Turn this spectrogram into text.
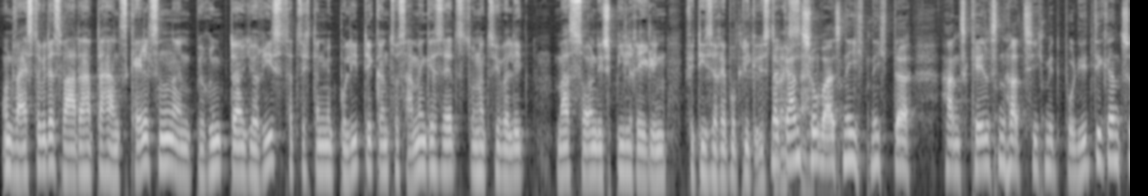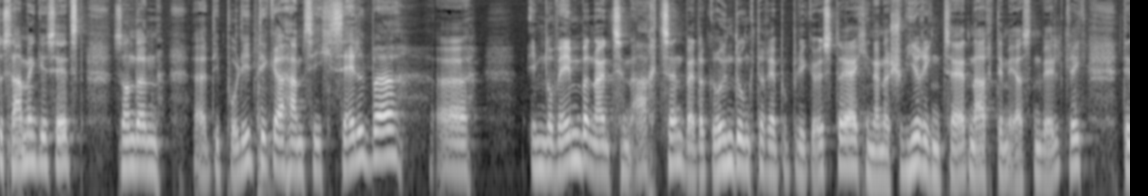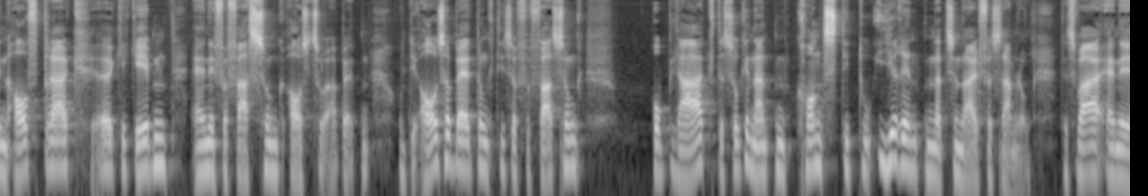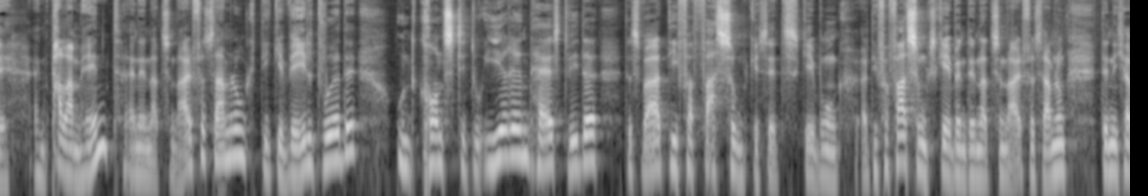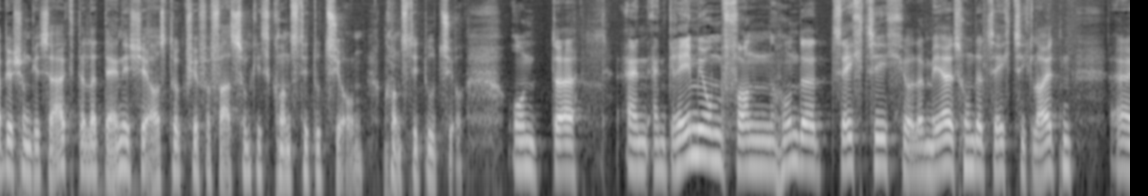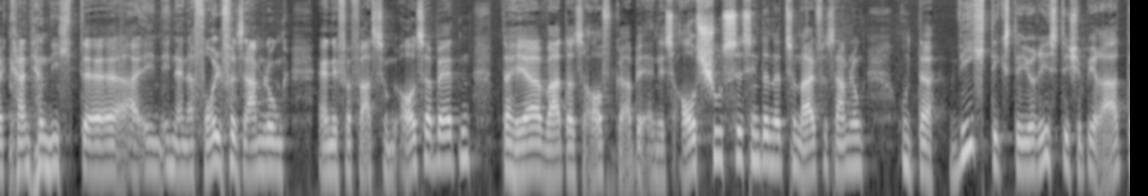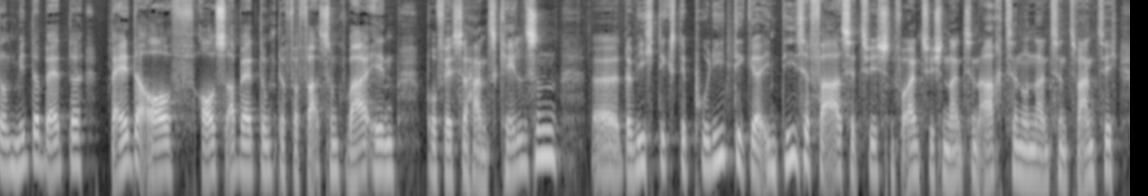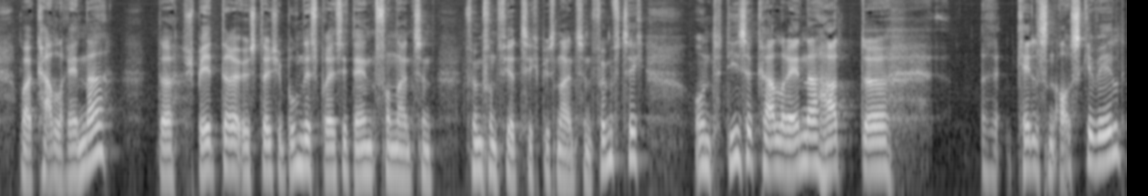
Und weißt du, wie das war? Da hat der Hans Kelsen, ein berühmter Jurist, hat sich dann mit Politikern zusammengesetzt und hat sich überlegt, was sollen die Spielregeln für diese Republik Österreich Na, ganz sein? so war es nicht. Nicht der Hans Kelsen hat sich mit Politikern zusammengesetzt, sondern äh, die Politiker haben sich selber äh, im November 1918 bei der Gründung der Republik Österreich in einer schwierigen Zeit nach dem Ersten Weltkrieg den Auftrag äh, gegeben, eine Verfassung auszuarbeiten. Und die Ausarbeitung dieser Verfassung oblag der sogenannten konstituierenden Nationalversammlung. Das war eine, ein Parlament, eine Nationalversammlung, die gewählt wurde und konstituierend heißt wieder, das war die Verfassungsgesetzgebung, äh, die verfassungsgebende Nationalversammlung. Denn ich habe ja schon gesagt, der lateinische Ausdruck für Verfassung ist Konstitution, Constitutio. Und äh, ein, ein Gremium von 160 oder mehr als 160 Leuten kann ja nicht äh, in, in einer Vollversammlung eine Verfassung ausarbeiten. Daher war das Aufgabe eines Ausschusses in der Nationalversammlung und der wichtigste juristische Berater und Mitarbeiter bei der Ausarbeitung der Verfassung war eben Professor Hans Kelsen, äh, der wichtigste Politiker in dieser Phase zwischen, vor allem zwischen 1918 und 1920 war Karl Renner, der spätere österreichische Bundespräsident von 1945 bis 1950. Und dieser Karl Renner hat äh, Kelsen ausgewählt,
